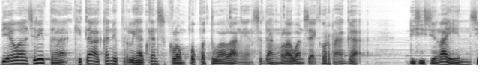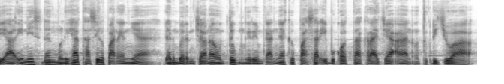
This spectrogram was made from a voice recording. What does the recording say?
Di awal cerita, kita akan diperlihatkan sekelompok petualang yang sedang melawan seekor naga. Di sisi lain, si Al ini sedang melihat hasil panennya dan berencana untuk mengirimkannya ke pasar ibu kota kerajaan untuk dijual.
